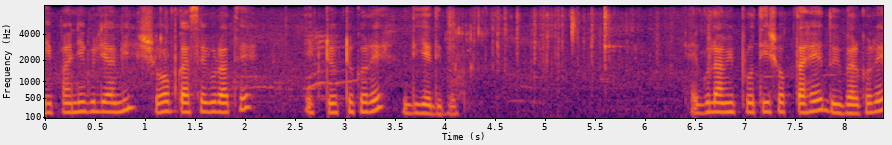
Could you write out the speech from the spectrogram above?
এই পানিগুলি আমি সব গাছের গোড়াতে একটু একটু করে দিয়ে দিব। এগুলো আমি প্রতি সপ্তাহে দুইবার করে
